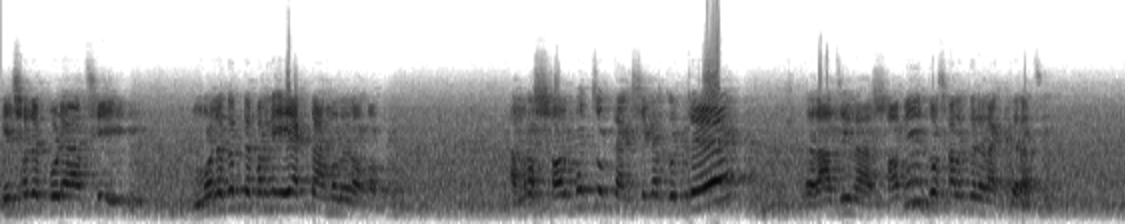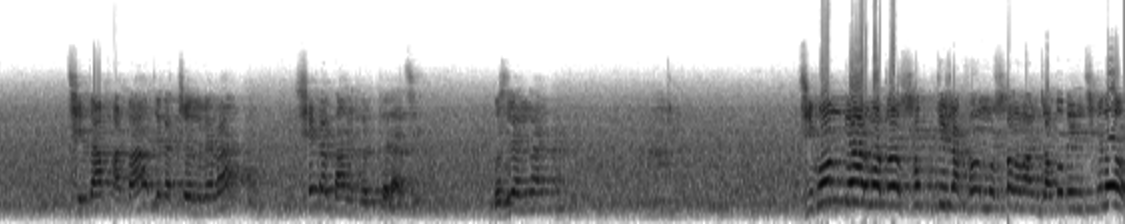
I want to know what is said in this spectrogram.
পিছনে পড়ে আছি, মনে করতে পারেন এই একটা আমলের অভাব। আমরা সর্বোচ্চ ত্যাগ স্বীকার করতে রাজি না, সবই গোছাল করে রাখতে রাজি। ছিটা ফাটা যেটা চলবে না সেটা দান করতে রাজি। বুঝলেন না? জীবন দেওয়ার মতো শক্তি যখন মুসলমান যতদিন ছিল,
